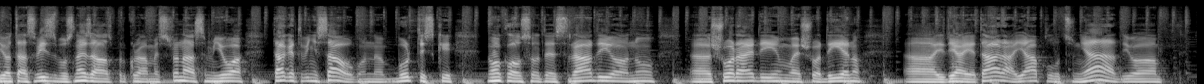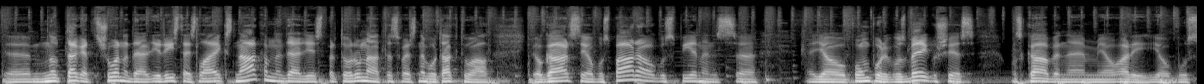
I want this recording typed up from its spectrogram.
Jo tās visas būs nezāles, par kurām mēs runāsim, jo tagad viņas aug. Un, burtiski noklausoties radio, nu, šo raidījumu vai šo dienu, ir jāiet ārā, jāplūc un jāēd. Nu, tagad, šonadēļ, ir īstais laiks. Nākamnedēļ, ja par to runātu, tas vairs nebūtu aktuāli. Jo gārs jau būs pāraugusi, pienenes uh, jau pumpuri būs beigušies, uz kābenēm jau arī jau būs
